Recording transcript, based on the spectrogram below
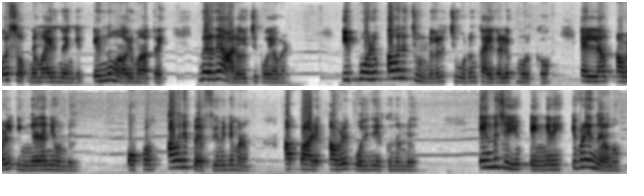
ഒരു സ്വപ്നമായിരുന്നുവെങ്കിൽ എന്നും ആരും മാത്രമേ വെറുതെ ആലോചിച്ചു പോയവൾ ഇപ്പോഴും അവന് ചുണ്ടുകൾ ചൂടും കൈകളിലെ മുറുക്കവും എല്ലാം അവൾ ഇങ്ങനെ തന്നെ ഉണ്ട് ഒപ്പം അവന്റെ പെർഫ്യൂമിന്റെ മണം അപ്പാടെ അവളിൽ പൊതിഞ്ഞു നിൽക്കുന്നുണ്ട്. എന്തു ചെയ്യും? എങ്ങനെ? ഇവിടെ നിന്ന് ഇറങ്ങും.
